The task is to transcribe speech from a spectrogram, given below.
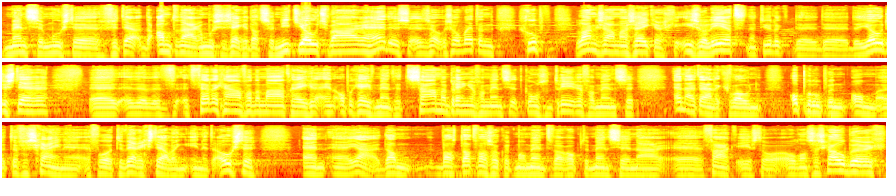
Mensen moesten vertellen, de ambtenaren moesten zeggen dat ze niet Joods waren. Hè. Dus zo, zo werd een groep langzaam maar zeker geïsoleerd. Natuurlijk de, de, de Jodensterren. De, het verder gaan van de maatregelen en op een gegeven moment het samenbrengen van mensen, het concentreren van mensen en uiteindelijk gewoon oproepen om te verschijnen voor de werkstelling in het oosten. En ja, dan was, dat was ook het moment waarop de mensen naar uh, vaak eerst door Hollandse Schouwburg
